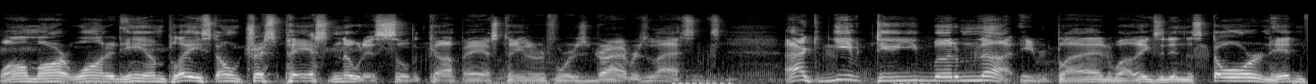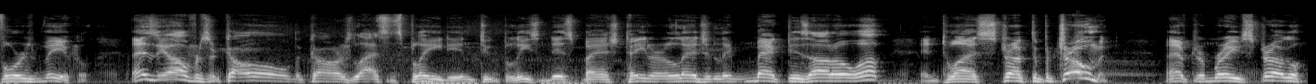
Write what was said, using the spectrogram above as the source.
Walmart wanted him placed on trespass notice, so the cop asked Taylor for his driver's license. I can give it to you, but I'm not, he replied while exiting the store and heading for his vehicle. As the officer called the car's license plate into police dispatch, Taylor allegedly backed his auto up and twice struck the patrolman. After a brave struggle,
